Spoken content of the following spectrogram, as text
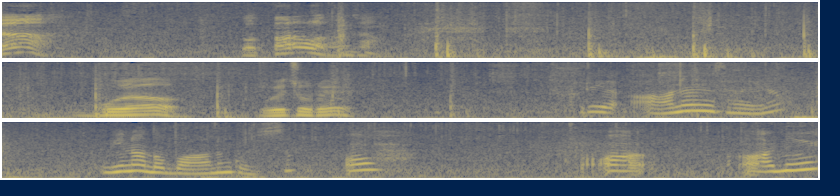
야, 너 따라와, 당장. 뭐야? 왜 저래? 둘이 아는 사이야? 미나 너 뭐 아는 거 있어? 어, 아, 아니.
